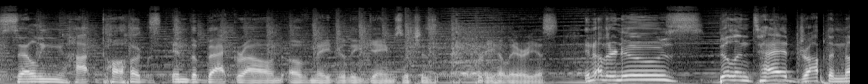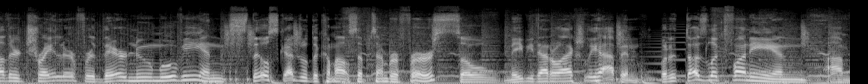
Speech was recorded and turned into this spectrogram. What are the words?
selling hot dogs in the background of Major League games, which is pretty hilarious. In other news, Bill and Ted dropped another trailer for their new movie and still scheduled to come out September 1st, so maybe that'll actually happen. But it does look funny and I'm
